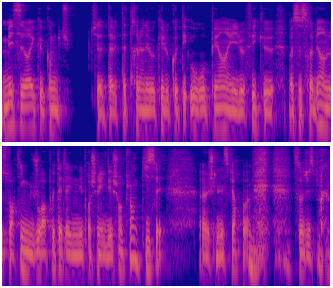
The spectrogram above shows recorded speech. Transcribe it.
mais c'est vrai que comme tu tu as, très bien évoqué le côté européen et le fait que bah, ce serait bien, le Sporting jouera peut-être l'année prochaine avec des champions, qui sait euh, Je l'espère pas, j'espère que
